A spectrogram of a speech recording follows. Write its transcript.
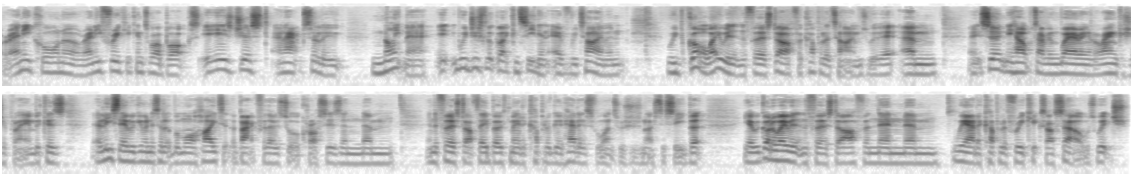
or any corner or any free kick into our box, it is just an absolute nightmare. It, we just look like conceding every time, and we've got away with it in the first half a couple of times with it. Um, and it certainly helped having Waring and Lancashire playing because at least they were giving us a little bit more height at the back for those sort of crosses. And um, in the first half, they both made a couple of good headers for once, which was nice to see. But yeah, we got away with it in the first half, and then um, we had a couple of free kicks ourselves, which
